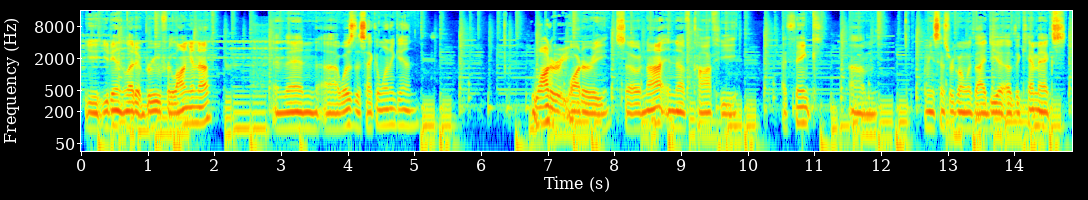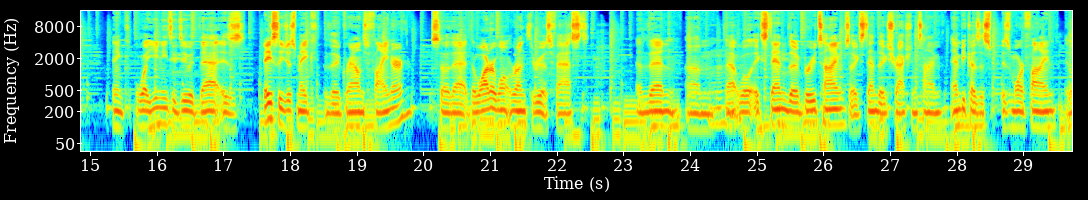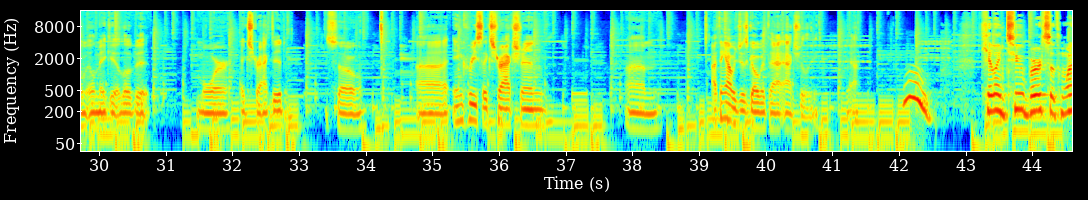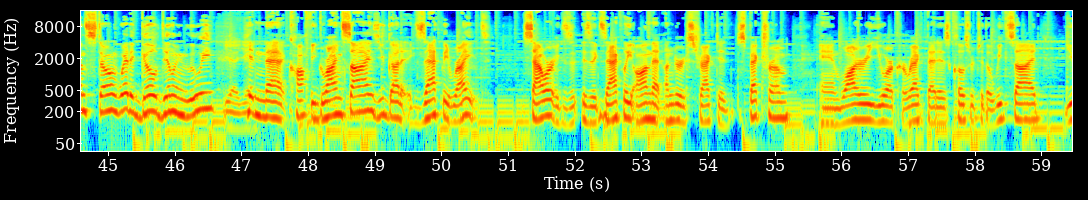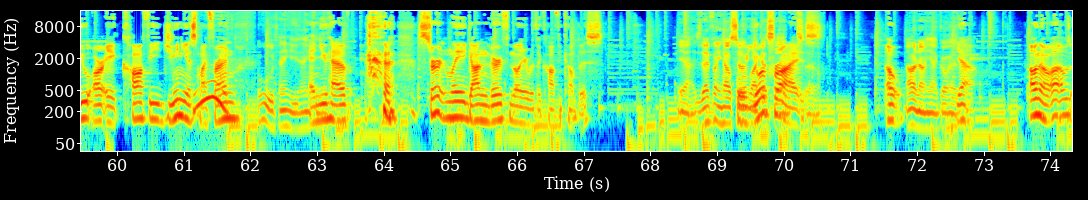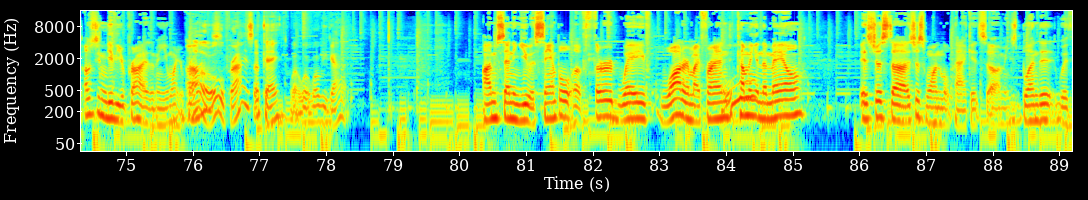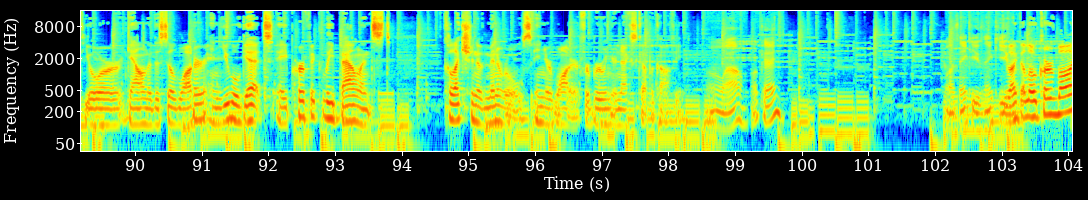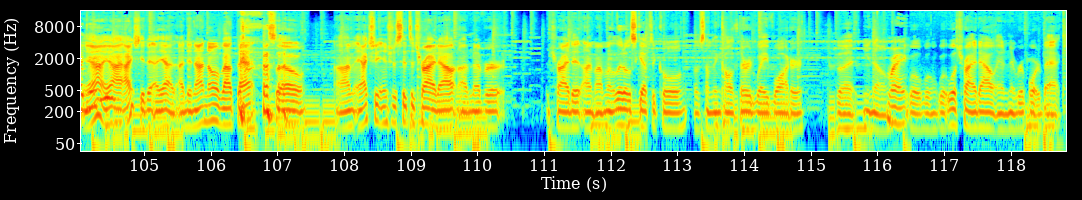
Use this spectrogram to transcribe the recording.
You you didn't let it brew for long enough. And then uh, what was the second one again? Watery. Watery. So not enough coffee. I think. Um, I mean, since we're going with the idea of the Chemex, I think what you need to do with that is basically just make the grounds finer so that the water won't run through as fast. And then um, that will extend the brew time, so extend the extraction time. And because it's, it's more fine, it'll, it'll make it a little bit more extracted. So uh, increase extraction. Um, I think I would just go with that actually. Yeah. Woo. Killing two birds with one stone. Way to go, Dylan Louie. Yeah, yeah. Hitting that coffee grind size. You got it exactly right. Sour ex- is exactly on that under extracted spectrum. And watery, you are correct. That is closer to the weak side. You are a coffee genius, my friend. Ooh, thank you, thank And you. you have certainly gotten very familiar with the coffee compass. Yeah, it's definitely helpful. So like your I said, prize. so- Oh, Oh no, yeah, go ahead. yeah. Oh no, I was, I was just gonna give you your prize. I mean, you want your prize? Oh, ooh, prize. Okay. What, what what we got? I'm sending you a sample of third wave water, my friend, coming in the mail. It's just uh, it's just one little packet, so I mean, just blend it with your gallon of distilled water, and you will get a perfectly balanced collection of minerals in your water for brewing your next cup of coffee. Oh wow. Okay. Well, thank you, thank you. You like that little curveball? Yeah, yeah. I actually, did, yeah, I did not know about that. so, I'm actually interested to try it out. I've never tried it. I'm, I'm a little skeptical of something called third wave water, but you know, Right. We'll we'll we'll, we'll try it out and report back.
